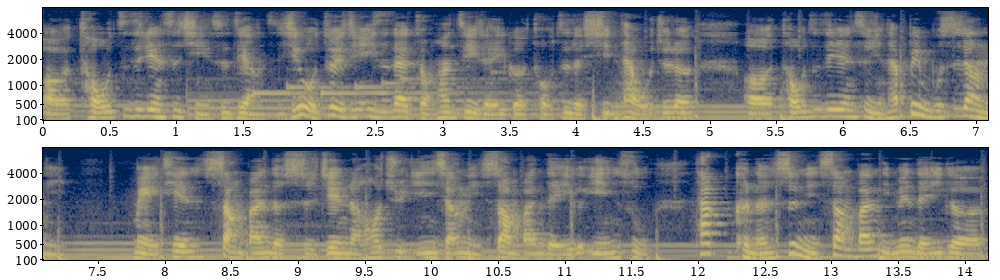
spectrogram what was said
呃，投资这件事情是这样子。其实我最近一直在转换自己的一个投资的心态。我觉得，呃，投资这件事情它并不是让你每天上班的时间，然后去影响你上班的一个因素。它可能是你上班里面的一个，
